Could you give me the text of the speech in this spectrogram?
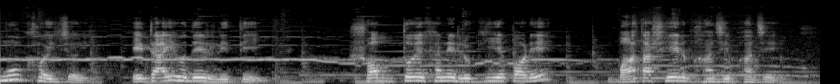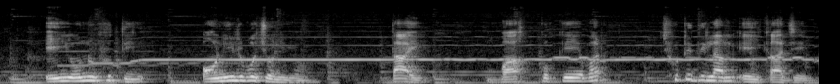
মুখ হইচই, এটাই ওদের রীতি। শব্দ এখানে লুকিয়ে পড়ে, বাতাসের ভাঁজে ভাঁজে। এই অনুভূতি অনির্বচনীয়। তাই বাক্যকে এবার ছুটি দিলাম এই কাজে।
